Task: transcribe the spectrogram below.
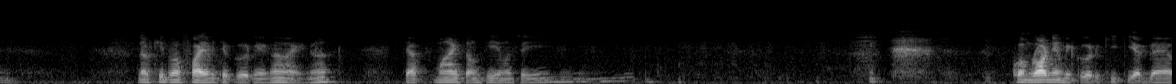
มเราคิดว่าไฟมันจะเกิดง่ายๆนะจากไม้สองซี่มาสีความร้อนยังไม่เกิดขี้เกียจแล้ว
